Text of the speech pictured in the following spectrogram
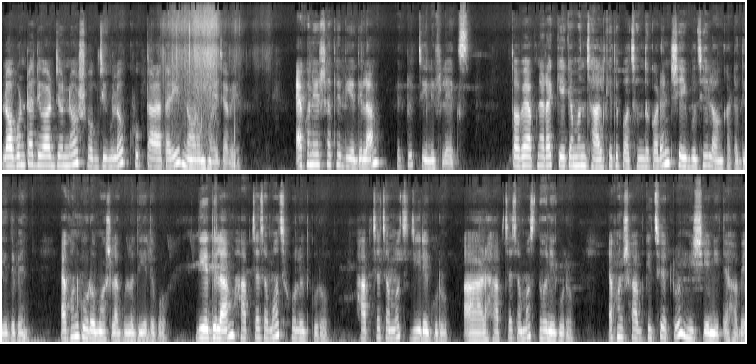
লবণটা দেওয়ার জন্য সবজিগুলো খুব তাড়াতাড়ি নরম হয়ে যাবে। এখন এর সাথে দিয়ে দিলাম একটু চিলি ফ্লেক্স। তবে আপনারা কে কেমন ঝাল খেতে পছন্দ করেন সেই বুঝে লঙ্কাটা দিয়ে দেবেন। এখন গুঁড়ো মশলাগুলো দিয়ে দেব। দিয়ে দিলাম হাফ চা চামচ হলুদ গুঁড়ো, হাফ চা চামচ জিরে গুঁড়ো আর হাফ চা চামচ ধনে গুঁড়ো। এখন সব কিছু একটু মিশিয়ে নিতে হবে।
